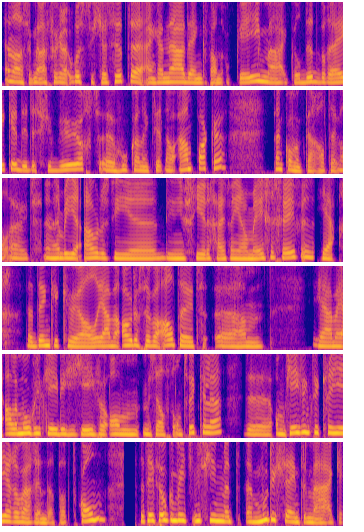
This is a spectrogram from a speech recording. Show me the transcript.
En als ik nou even rustig ga zitten en ga nadenken van oké, maar ik wil dit bereiken, dit is gebeurd, uh, hoe kan ik dit nou aanpakken? Dan kom ik daar altijd wel uit. En hebben je ouders die, uh, die nieuwsgierigheid aan jou meegegeven? Ja, dat denk ik wel. Ja, mijn ouders hebben altijd um, ja, mij alle mogelijkheden gegeven om mezelf te ontwikkelen. De omgeving te creëren waarin dat, dat kon. Dat heeft ook een beetje misschien met uh, moedig zijn te maken.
